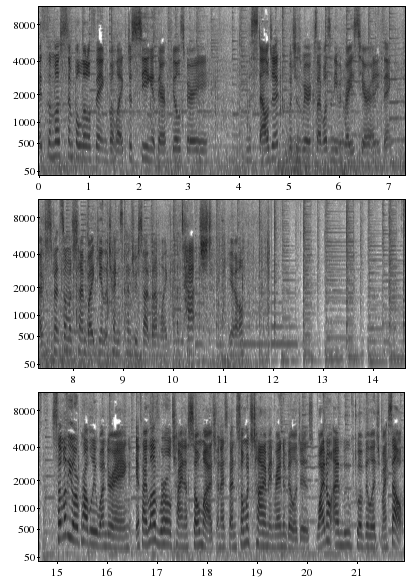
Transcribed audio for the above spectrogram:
It's the most simple little thing, but like just seeing it there feels very nostalgic, which is weird because I wasn't even raised here or anything. I've just spent so much time biking in the Chinese countryside that I'm like attached, you know? Some of you are probably wondering, if I love rural China so much and I spend so much time in random villages, why don't I move to a village myself?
